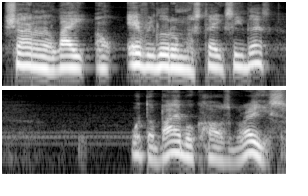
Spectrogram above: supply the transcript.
shining a light on every little mistake. See, that's what the Bible calls grace.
